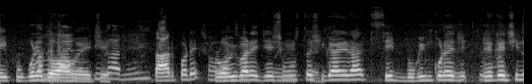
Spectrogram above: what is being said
এই পুকুরে দেওয়া হয়েছে। তারপরে রবিবারে যে সমস্ত শিকারীরা সিট বুকিং করে রেখেছিল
